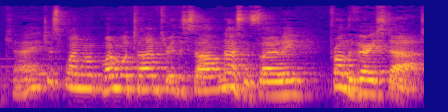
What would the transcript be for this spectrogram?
Okay, just one, one more time through the song, nice and slowly, from the very start.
